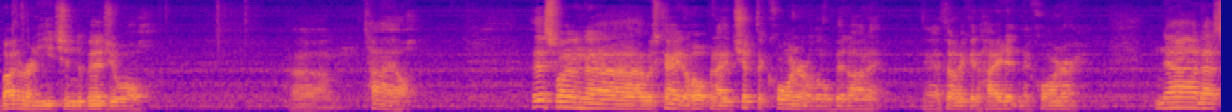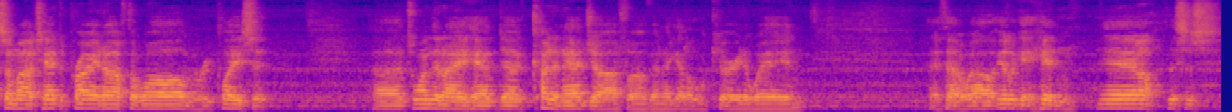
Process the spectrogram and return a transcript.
buttering each individual um, tile. This one uh, I was kind of hoping I'd chip the corner a little bit on it. And I thought I could hide it in the corner. No, not so much. Had to pry it off the wall and replace it. Uh, it's one that I had uh, cut an edge off of and I got a little carried away and I thought, well, it'll get hidden. Yeah, this is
